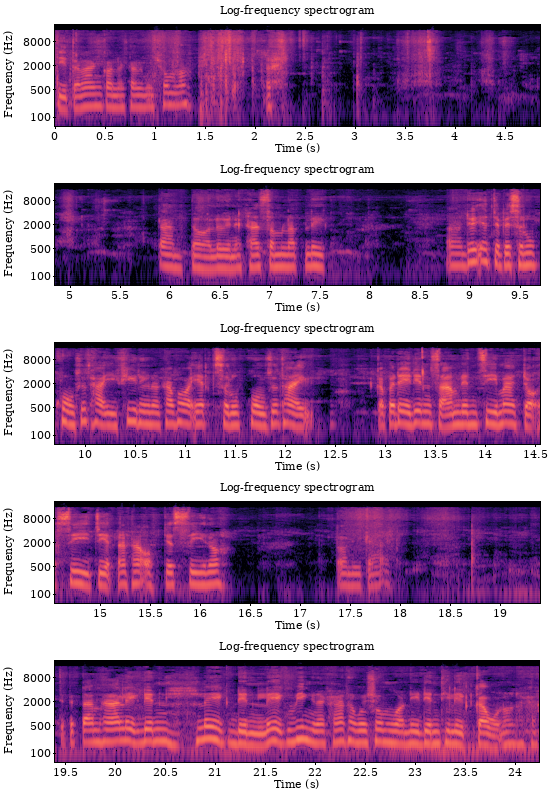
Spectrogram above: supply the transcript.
ตีตารางก่อนนะคะท่านผู้ชมเนาะตามต่อเลยนะคะสำหรับเลข เดี๋ยวเอดจะไปสรุปโครงสุดท้ายอีกที่หนึ่งนะคะเพราะว่าเอดสรุปโครงสุดท้ายกับประเด็นเด่นสามเด่นสี่มาเจาะสี่เจ็ดนะคะ ออกเจ็ดสี่เนาะตอนนี้ก็จะไปตามหาเลขเด่นเลขเด่นเลขวิ่งนะคะท่านผู้ชมวันนี้เด่นที่เลขเก่าเนาะนะคะ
